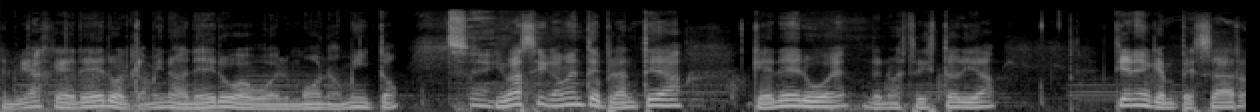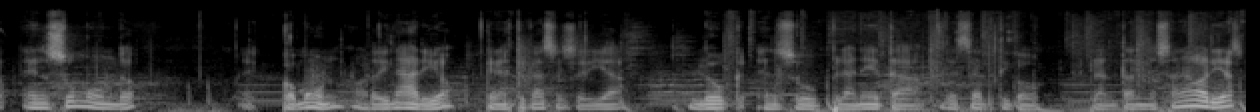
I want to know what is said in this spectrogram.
el viaje del héroe, el camino del héroe o el monomito. Sí. Y básicamente plantea que el héroe de nuestra historia tiene que empezar en su mundo eh, común, ordinario, que en este caso sería Luke en su planeta desértico plantando zanahorias.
